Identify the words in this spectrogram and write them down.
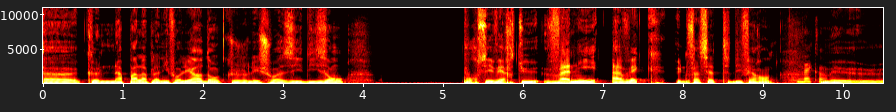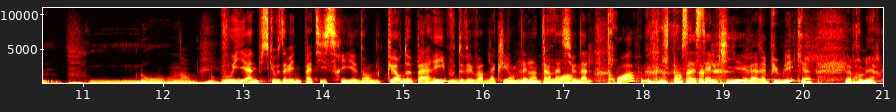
euh, que n'a pas la planifolia. Donc je l'ai choisi, disons, pour ses vertus vanille avec une facette différente. D'accord. Mais euh, non, non. Euh, non. Vous, Yann, puisque vous avez une pâtisserie dans le cœur de Paris, vous devez voir de la clientèle internationale. Trois. Je pense à celle qui est vers République. La première.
